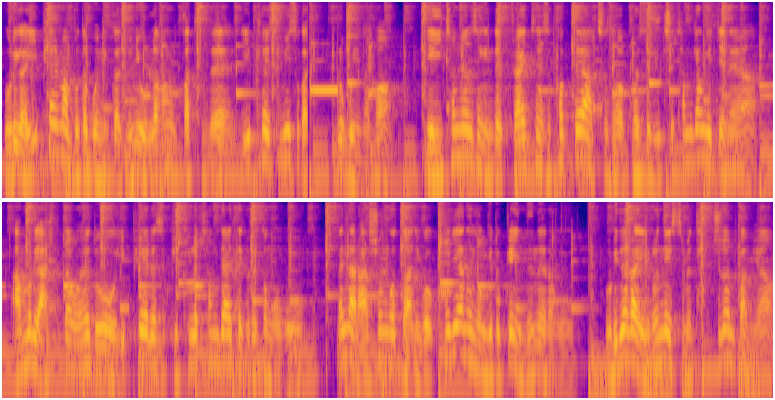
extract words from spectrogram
우리가 EPL만 보다 보니까 눈이 올라간 것 같은데 EPL 수비수가 X로 보이나봐 얘 2000년생인데 브라이튼에서 컵대회 합쳐서 벌써 63경기 뛴 애야 아무리 아쉽다고 해도 EPL에서 B클럽 상대할 때 그랬던 거고 맨날 아쉬운 것도 아니고 캐리하는 경기도 꽤 있는 애라고 우리나라에 이런 애 있으면 닭주전감이야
